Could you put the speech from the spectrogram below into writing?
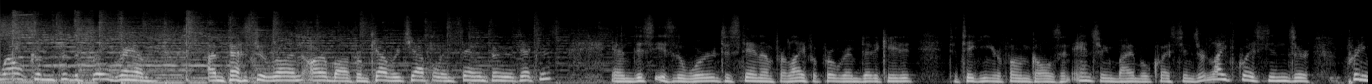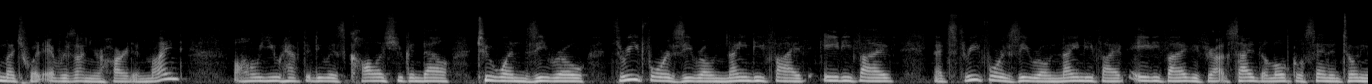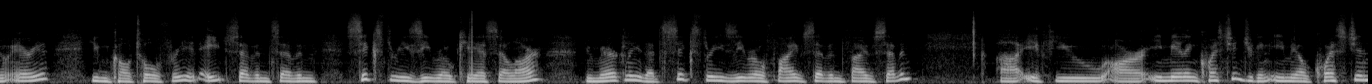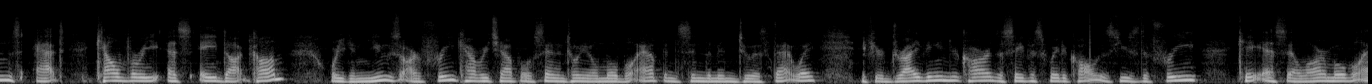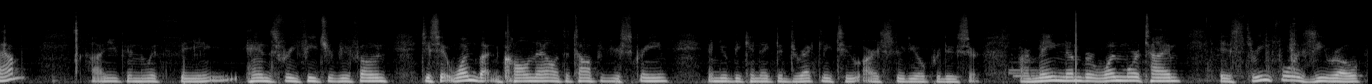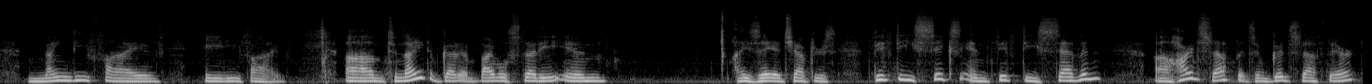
Welcome to the program. I'm Pastor Ron Arbaugh from Calvary Chapel in San Antonio, Texas. And this is the Word to Stand on for Life, a program dedicated to taking your phone calls and answering Bible questions or life questions or pretty much whatever's on your heart and mind. All you have to do is call us. You can dial 210-340-9585. That's 340-9585 if you're outside the local San Antonio area. You can call toll free at 877-630-KSLR. Numerically, that's 630-5757. Uh, if you are emailing questions, you can email questions at calvarysa.com or you can use our free Calvary Chapel of San Antonio mobile app and send them in to us that way. If you're driving in your car, the safest way to call is use the free KSLR mobile app. Uh, you can, with the hands-free feature of your phone, just hit one button, call now at the top of your screen, and you'll be connected directly to our studio producer. Our main number, one more time, is 340-9585. Um, tonight I've got a Bible study in Isaiah chapters 56 and 57. Uh, hard stuff, but some good stuff there.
